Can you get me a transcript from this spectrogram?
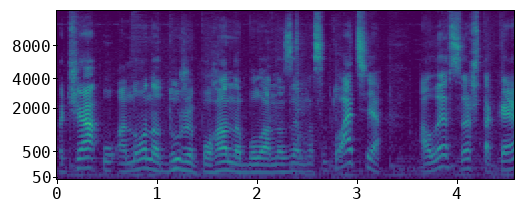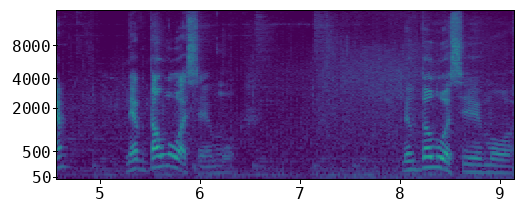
Хоча у Анона дуже погана була наземна ситуація, але все ж таки не вдалося йому. Не вдалося йому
